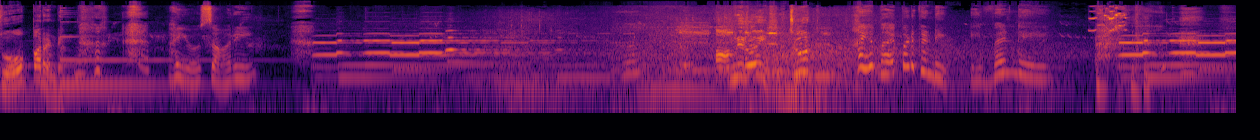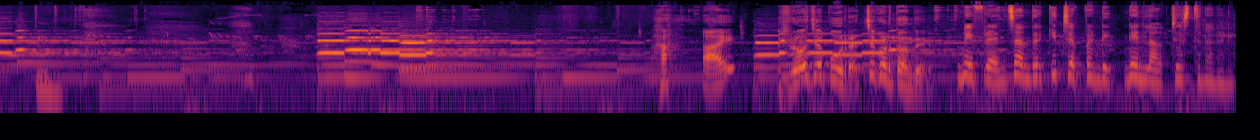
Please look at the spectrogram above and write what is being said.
సూపర్ అండి. అయ్యో సారీ. ఆమ్ని రోయ్ చూట్ అయ్యో భయపడకండి. ఇవ్వండి. హాయ్. రోజా పువ్వు రెచ్చగొడుతోంది. మీ ఫ్రెండ్స్ అందరికీ చెప్పండి నేను లవ్ చేస్తున్నానని.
